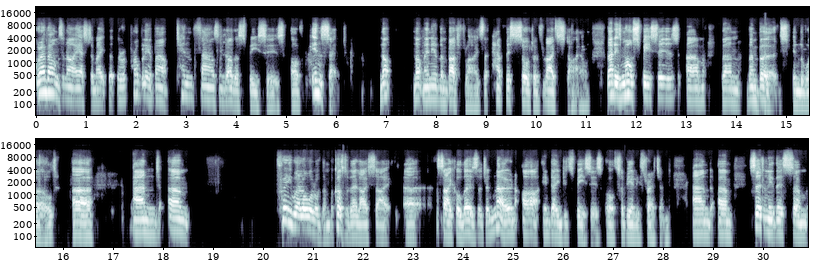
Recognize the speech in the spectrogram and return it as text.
Graham Elmes and I estimate that there are probably about 10,000 other species of insect, not, not many of them butterflies, that have this sort of lifestyle. That is more species um, than, than birds in the world. Uh, and um, pretty well all of them, because of their lifestyle, uh, cycle, those that are known are endangered species or severely threatened. And um, certainly this um,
